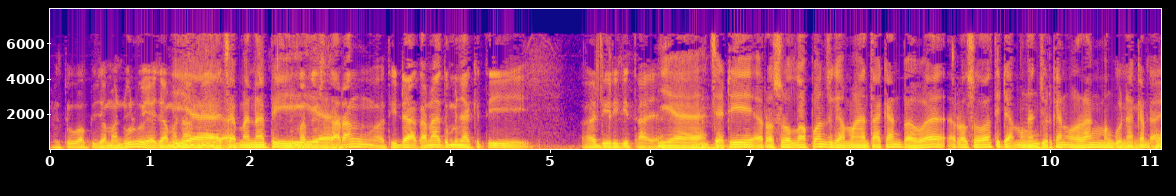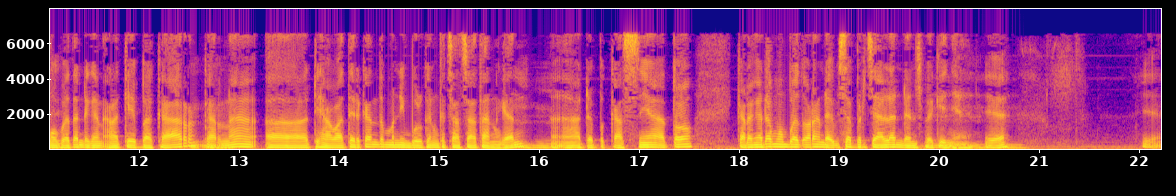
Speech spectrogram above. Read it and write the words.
Itu waktu zaman dulu ya, zaman ya, Nabi ya. zaman Nabi. Cuman ya. sekarang uh, tidak karena itu menyakiti uh, diri kita ya. Ya, hmm. jadi Rasulullah pun juga mengatakan bahwa Rasulullah tidak menganjurkan orang menggunakan pengobatan dengan alkai bakar hmm. karena uh, dikhawatirkan itu menimbulkan kecacatan kan. Hmm. Uh, ada bekasnya atau kadang-kadang membuat orang tidak bisa berjalan dan sebagainya hmm. ya. Ya.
